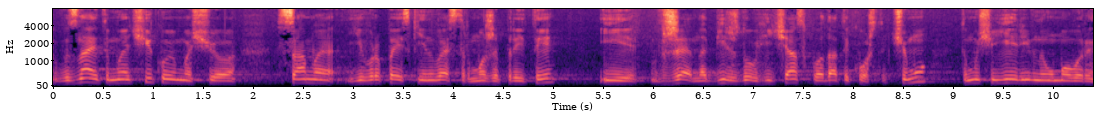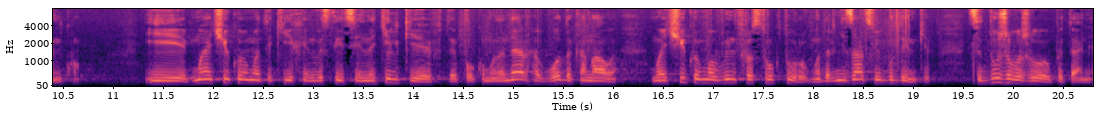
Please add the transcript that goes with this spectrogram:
ви знаєте, ми очікуємо, що саме європейський інвестор може прийти і вже на більш довгий час вкладати кошти. Чому? Тому що є рівні умови ринку. І ми очікуємо таких інвестицій не тільки в теплокомуненерго, водоканали. Ми очікуємо в інфраструктуру, в модернізацію будинків. Це дуже важливе питання.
